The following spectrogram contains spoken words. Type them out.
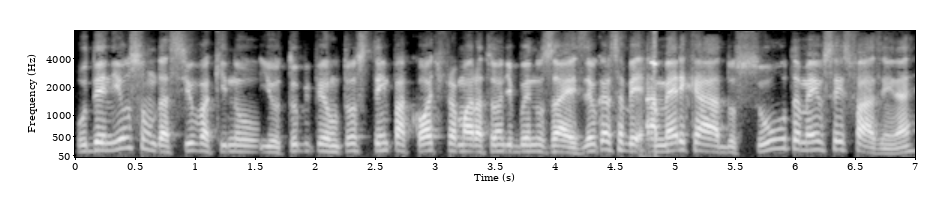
O Denilson da Silva aqui no YouTube perguntou se tem pacote para maratona de Buenos Aires. Eu quero saber, América do Sul também vocês fazem, né?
